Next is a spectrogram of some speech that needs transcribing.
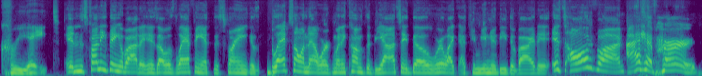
create. And the funny thing about it is I was laughing at this frame because Black Soul Network, when it comes to Beyonce, though, we're like a community divided. It's all fun. I have heard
